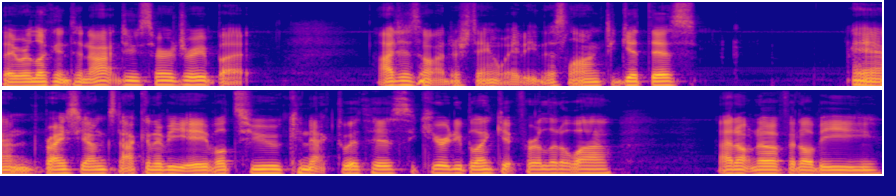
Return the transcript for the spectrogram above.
they were looking to not do surgery, but I just don't understand waiting this long to get this. And Bryce Young's not going to be able to connect with his security blanket for a little while. I don't know if it'll be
